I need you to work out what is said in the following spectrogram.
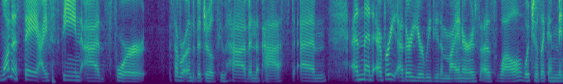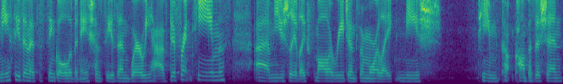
want to say I've seen ads for several individuals who have in the past. Um, and then every other year we do the minors as well, which is like a mini season. It's a single elimination season where we have different teams, um, usually of like smaller regions or more like niche team co- composition,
